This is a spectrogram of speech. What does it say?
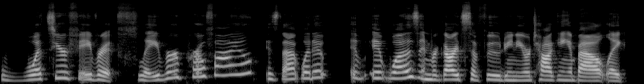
"What's your favorite flavor profile?" Is that what it, it it was in regards to food? And you were talking about like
